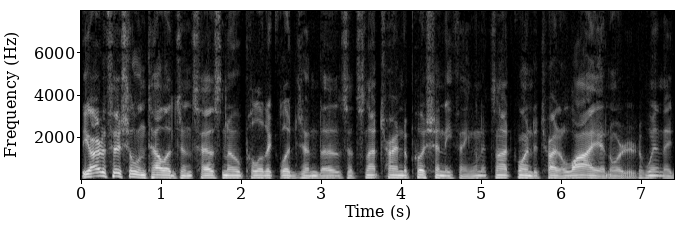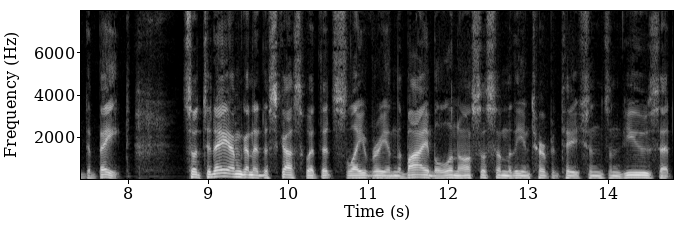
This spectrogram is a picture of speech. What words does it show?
The artificial intelligence has no political agendas. It's not trying to push anything, and it's not going to try to lie in order to win a debate. So today I'm going to discuss with it slavery in the Bible and also some of the interpretations and views that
